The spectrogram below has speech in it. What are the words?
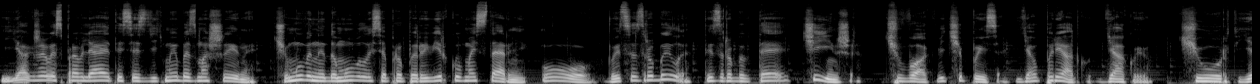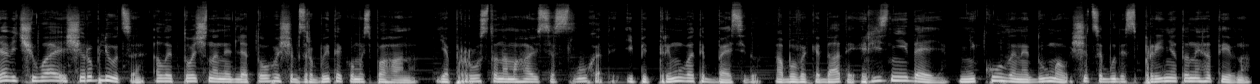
Як же ви справляєтеся з дітьми без машини? Чому ви не домовилися про перевірку в майстерні? О, ви це зробили? Ти зробив те чи інше? Чувак, відчепися, я в порядку, дякую. Чорт, я відчуваю, що роблю це, але точно не для того, щоб зробити комусь погано. Я просто намагаюся слухати і підтримувати бесіду або викидати різні ідеї. Ніколи не думав, що це буде сприйнято негативно.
